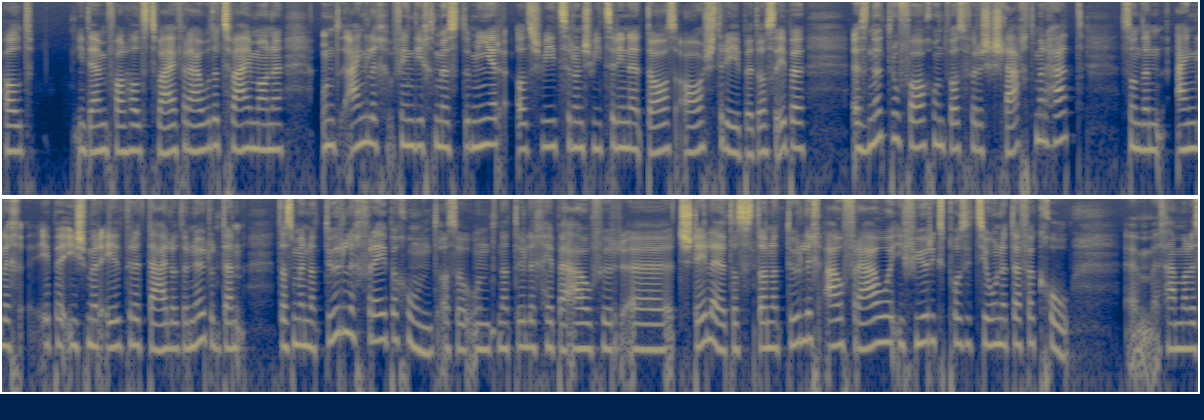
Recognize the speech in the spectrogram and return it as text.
halt in dem Fall halt zwei Frauen oder zwei Männer. Und eigentlich finde ich, müssten wir als Schweizer und Schweizerinnen das anstreben, dass eben es nicht darauf ankommt, was für ein Geschlecht man hat, sondern eigentlich eben ist man älterer Teil oder nicht und dann, dass man natürlich frei bekommt also und natürlich eben auch für äh, die Stellen, dass da natürlich auch Frauen in Führungspositionen dürfen kommen. Ähm, es haben mal ein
